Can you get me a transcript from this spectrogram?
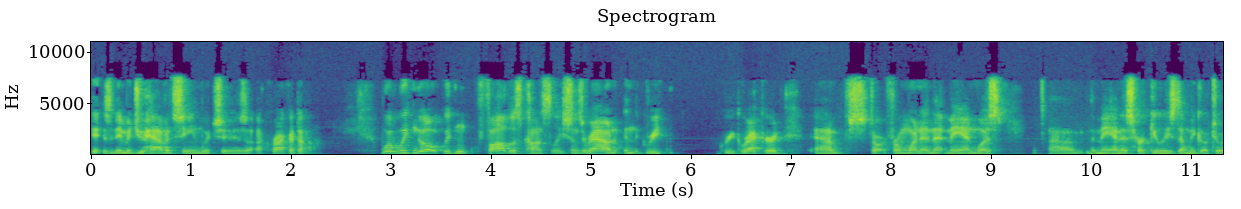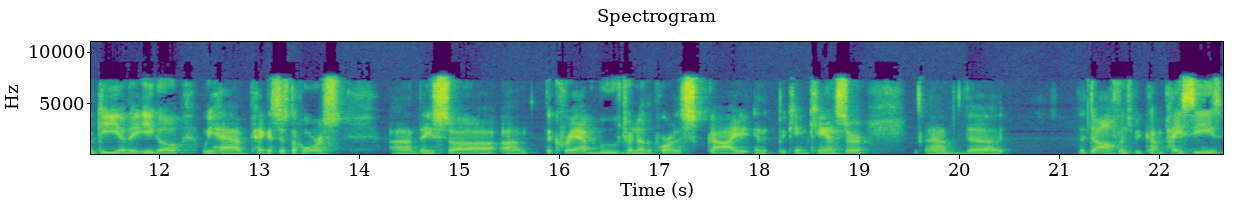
is an image you haven't seen, which is a crocodile. Where we can go, we can follow those constellations around in the Greek Greek record. Um, start from one end, that man was um, the man is Hercules. Then we go to Aegea, the eagle. We have Pegasus, the horse. Um, they saw um, the crab move to another part of the sky and it became Cancer. Um, the the dolphins become Pisces.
